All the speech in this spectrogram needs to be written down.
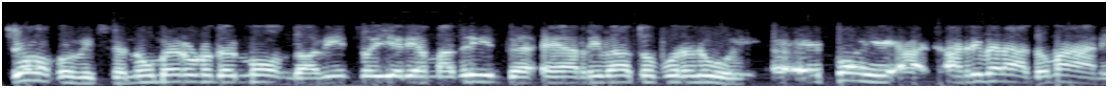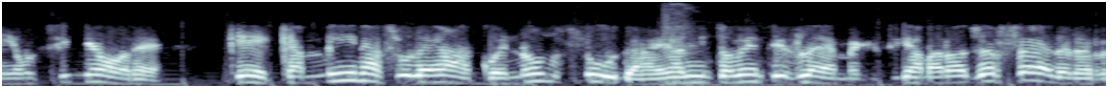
Djokovic, numero uno del mondo, ha vinto ieri a Madrid, è arrivato pure lui. E poi arriverà domani un signore che cammina sulle acque, non suda e ha vinto 20 slam, che si chiama Roger Federer.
